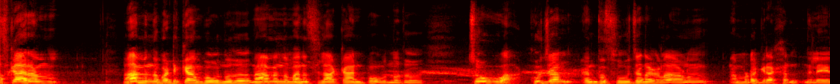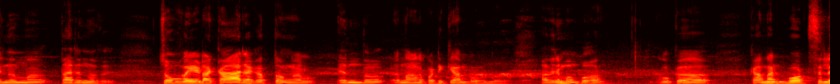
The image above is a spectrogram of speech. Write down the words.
നമസ്കാരം. നാം ഇന്ന് പഠിക്കാൻ പോകുന്നത് നാം ഇന്ന് മനസ്സിലാക്കാൻ പോകുന്നത് ചൊവ്വ കുജൻ എന്ത് സൂചനകളാണ് നമ്മുടെ ഗ്രഹനിലയിൽ നിന്ന് തരുന്നത്? ചൊവ്വയുടെ കാരകത്വങ്ങൾ എന്ത് എന്നാണ് പഠിക്കാൻ പോകുന്നത്? അതിനു മുമ്പ് നമുക്ക് കമന്റ് ബോക്സിൽ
